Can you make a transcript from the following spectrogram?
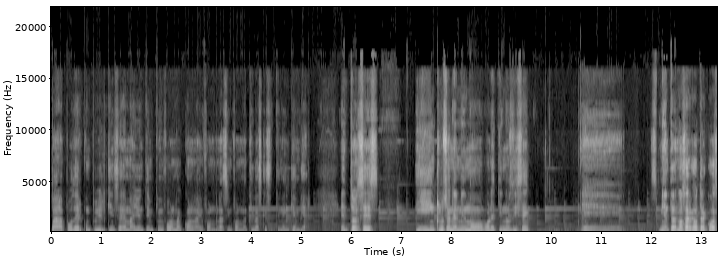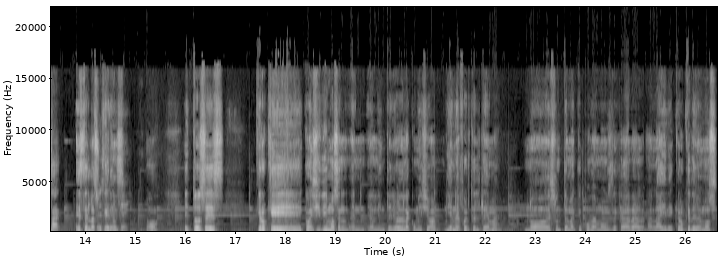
para poder cumplir el 15 de mayo en tiempo informa con la las informativas que se tienen que enviar. Entonces, incluso en el mismo boletín nos dice, eh, mientras no salga otra cosa, esta es la sugerencia, ¿no? Entonces, creo que coincidimos en, el interior de la comisión, viene fuerte el tema, no es un tema que podamos dejar al, aire. Creo que debemos,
